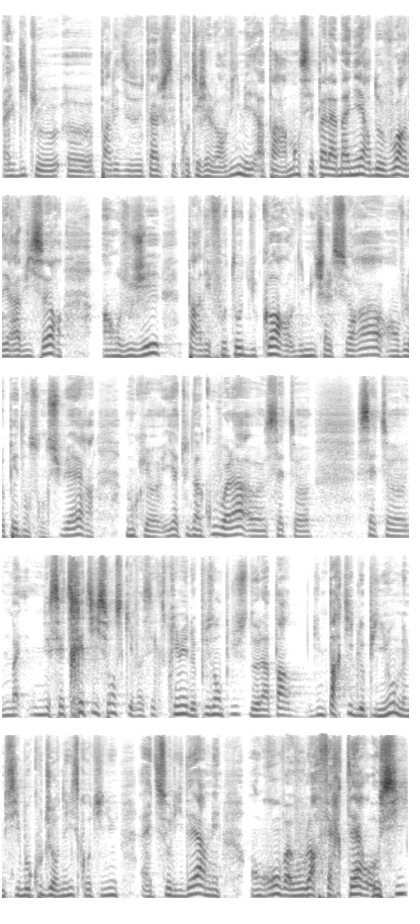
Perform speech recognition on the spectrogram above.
elle dit que euh, parler des otages, c'est protéger leur vie, mais apparemment, c'est pas la manière de voir des ravisseurs à en juger par les photos du corps de Michel Seurat enveloppé dans son suaire. Donc, euh, il y a tout d'un coup, voilà, euh, cette, cette, cette réticence qui va s'exprimer de plus en plus de la part d'une partie de l'opinion, même si beaucoup de journalistes continuent à être solidaires, mais en gros, on va vouloir faire taire aussi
